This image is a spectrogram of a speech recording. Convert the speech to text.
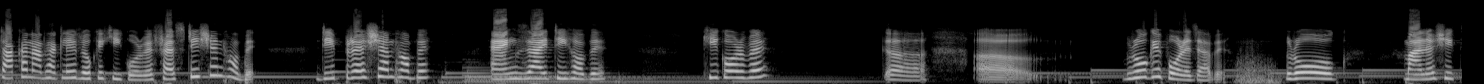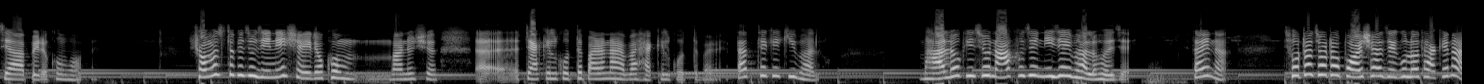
টাকা না থাকলে লোকে কি করবে? ফ্রাস্ট্রেশন হবে? ডিপ্রেশন হবে? অ্যাংজাইটি হবে। কি করবে? রোগে পড়ে যাবে। রোগ, মানসিক চাপ এরকম হবে। সমস্ত কিছু জিনিস এইরকম মানুষ ট্যাকেল করতে পারে না বা হ্যাকেল করতে পারে। তার থেকে কি ভালো? ভালো কিছু না খুঁজে নিজেই ভালো হয়ে যায়, তাই না? ছোট ছোট পয়সা যেগুলো থাকে না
